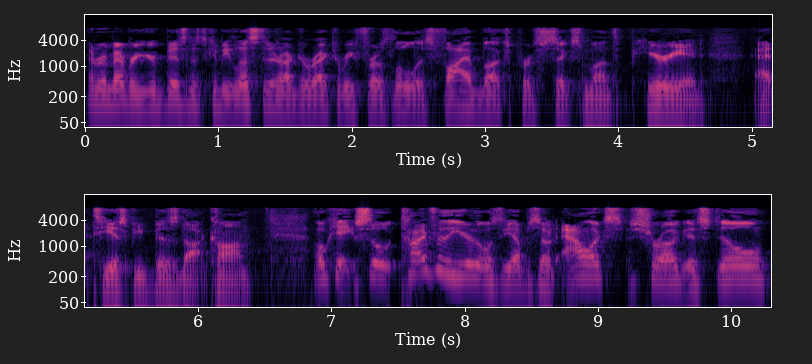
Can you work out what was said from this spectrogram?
And remember, your business can be listed in our directory for as little as five bucks per six month period at tspbiz.com. Okay, so time for the year that was the episode. Alex Shrugged is still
